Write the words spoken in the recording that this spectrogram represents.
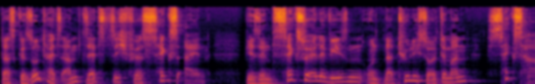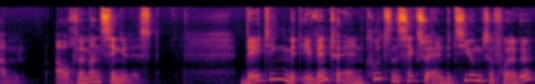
Das Gesundheitsamt setzt sich für Sex ein. Wir sind sexuelle Wesen und natürlich sollte man Sex haben, auch wenn man Single ist. Dating mit eventuellen kurzen sexuellen Beziehungen zur Folge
